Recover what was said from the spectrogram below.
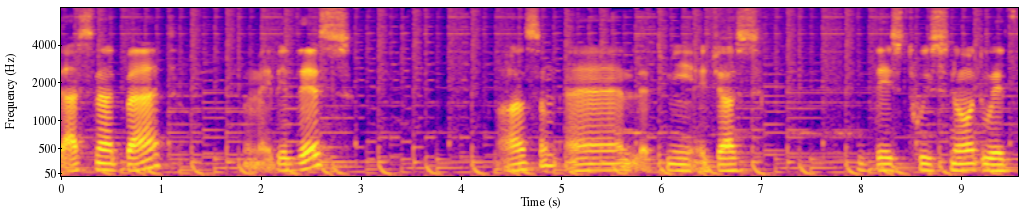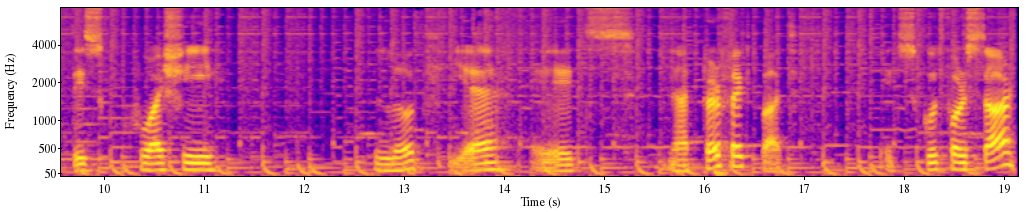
that's not bad. Maybe this. Awesome and let me adjust this twist node with this squashy look. Yeah it's not perfect but it's good for a start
